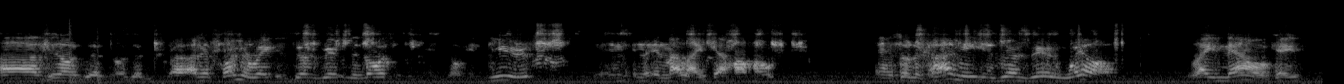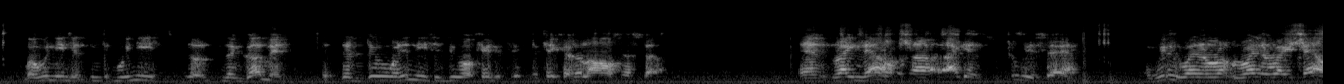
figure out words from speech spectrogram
Uh, you know, the, the uh, unemployment rate is doing very the lowest in years in, in, in my lifetime almost. And so the economy is doing very well right now. Okay, but we need to, we need the, the government to, to do what it needs to do, okay, to, take- to take care of the laws and stuff. And right now, uh, I can truly say, we're running, running right now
